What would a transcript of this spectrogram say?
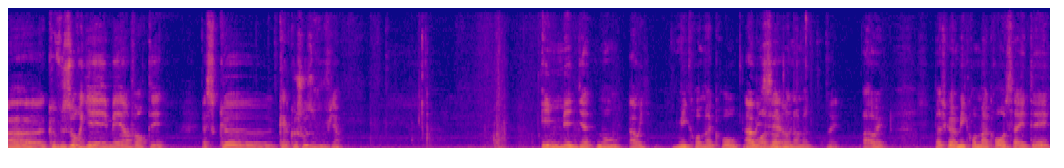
euh, que vous auriez aimé inventer, est-ce que quelque chose vous vient? Immédiatement, Ah oui, Ah c'est- John Hammond. oui. Ah oui. Parce que micro-macro, ça a été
